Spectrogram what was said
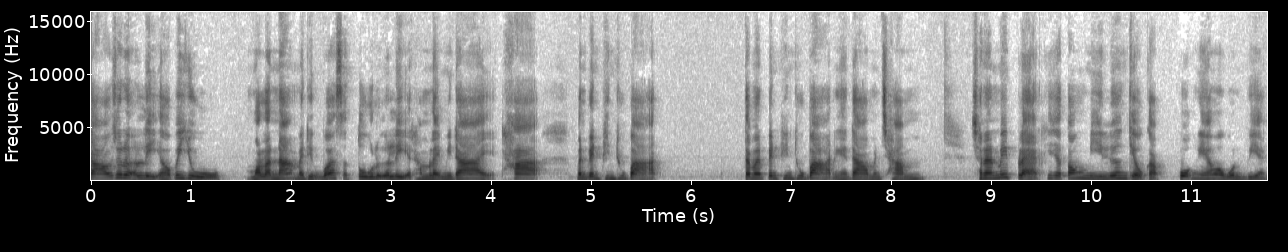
ดาวเจ้าเรือนอลิเขาไปอยู่มรณะหมายถึงว่าศัตรูหรืออลิทำอะไรไม่ได้ ถ้ามันเป็นพินทุบาท แต่มันเป็นพินทุบาทไงดาวมันช้ำฉะนั้นไม่แปลกที่จะต้องมีเรื่องเกี่ยวกับพวกนี้มาวนเวียน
